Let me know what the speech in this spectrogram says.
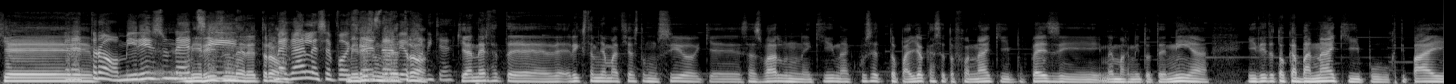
Και... Ρετρό, μυρίζουν έτσι μυρίζουν ρετρό. μεγάλες εποχές ραδιοφωνικές. Και αν έρθετε, ρίξτε μια ματιά στο μουσείο και σας βάλουν εκεί να ακούσετε το παλιό κασετοφωνάκι που παίζει με μαγνητοτενία ή δείτε το καμπανάκι που χτυπάει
